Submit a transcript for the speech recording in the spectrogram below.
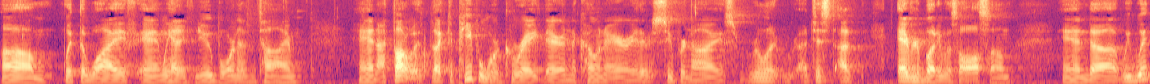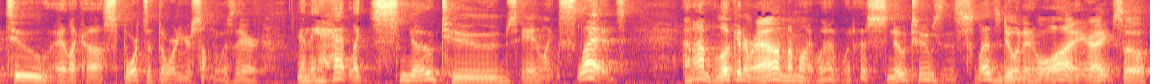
um, with the wife, and we had a newborn at the time. And I thought it was, like the people were great there in the Kona area. They were super nice. Really, I just I, everybody was awesome. And uh, we went to a, like a sports authority or something was there, and they had like snow tubes and like sleds. And I'm looking around, and I'm like, what what are snow tubes and sleds doing in Hawaii, right? So,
